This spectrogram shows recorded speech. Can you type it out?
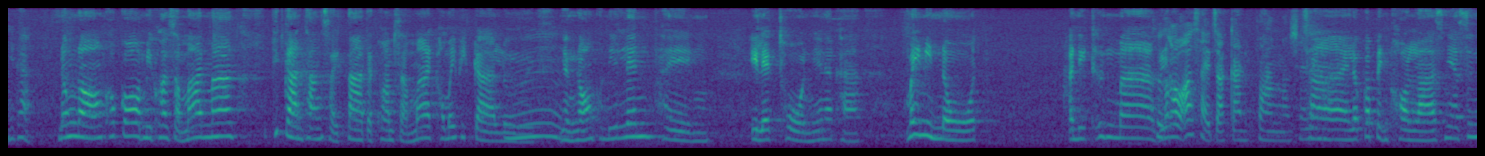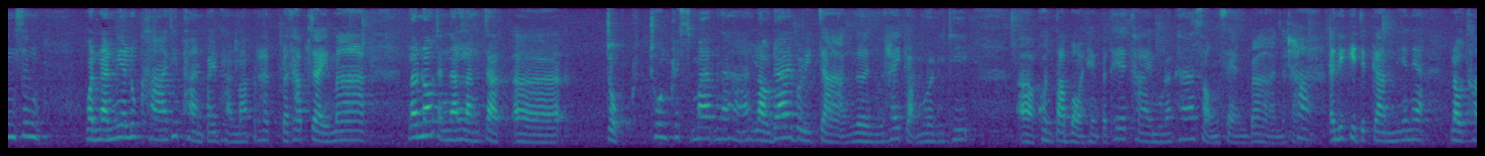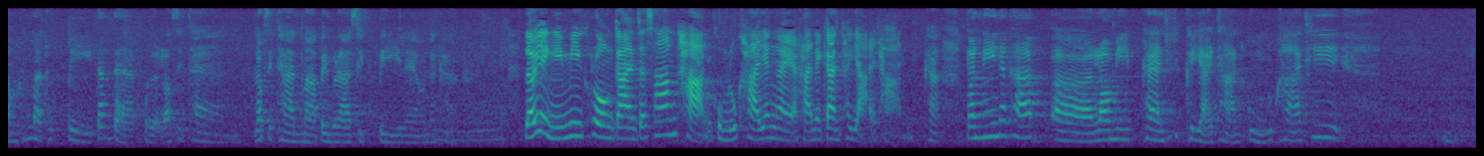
นี่ค่ะ น้องๆเขาก็มีความสามารถมากพิการทางสายตาแต่ความสามารถเขาไม่พิการเลย อืม อย่างน้องคนนี้เล่นเพลงอิเล็กโทรนเนี่ยนะคะ ไม่มีโน้ต อันนี้ทึ่งมาก คือแล้วเขาอาศัยจากการฟังเอาใช่ไหมคะ ใช่ แล้วก็เป็นคอรัสเนี่ยซึ่งซึ่งวันนั้นเนี่ยลูกค้าที่ผ่านไปผ่านมาประทับประทับใจมาก แล้วนอกจากนั้นหลังจากเอ่อ จบช่วงคริสต์มาสนะคะเราได้บริจาคเงินให้กับมูลนิธิเอ่อคนตาบอดแห่งประเทศไทยมูลค่า 2 0 0 0 0 0 บาทนะคะ ค่ะ อันนี้กิจกรรมเนี้เนี่ยเราทำขึ้นมาทุกปีตั้งแต่เปิดล็อกซิแทนล็อกซิแทนมาเป็นเวลา 10 ปีแล้วนะคะ แล้วอย่างนี้มีโครงการจะสร้างฐานกลุ่มลูกค้ายังไงอะคะในการขยายฐาน ค่ะตอนนี้นะคะเอ่อเรามีแผนที่ขยายฐานกลุ่มลูกค้าที่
